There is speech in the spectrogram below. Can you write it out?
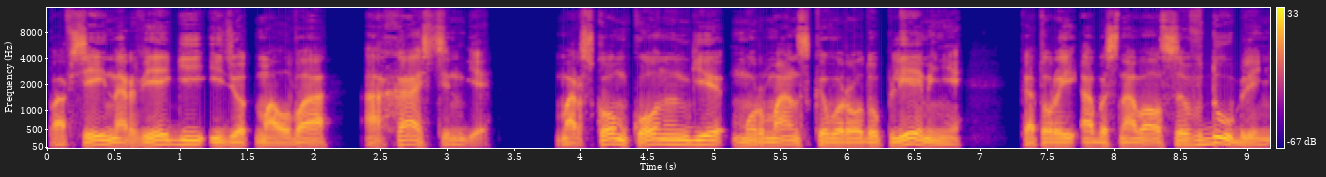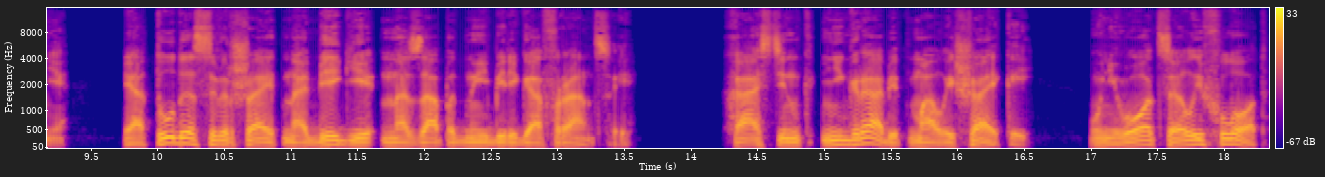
По всей Норвегии идет молва о Хастинге, морском конунге мурманского роду племени, который обосновался в Дублине и оттуда совершает набеги на западные берега Франции. Хастинг не грабит малой шайкой, у него целый флот,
